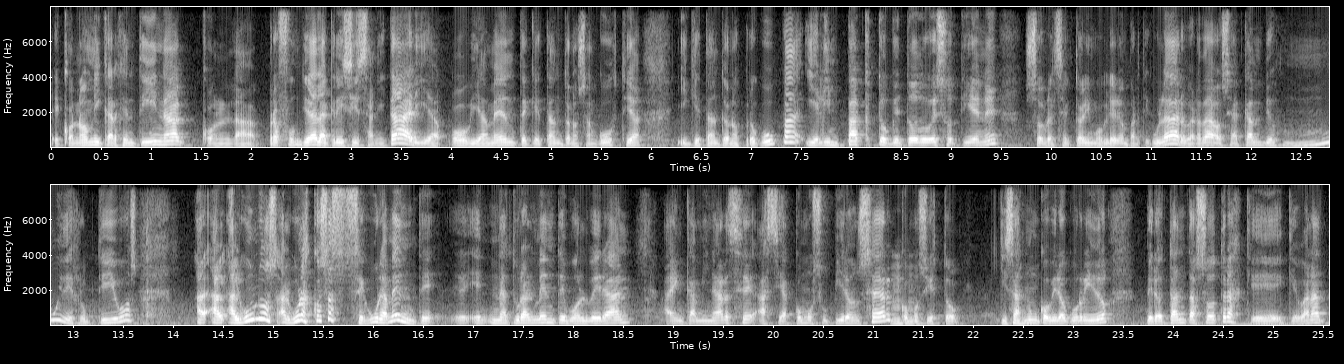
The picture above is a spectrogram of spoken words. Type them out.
económica argentina, con la profundidad de la crisis sanitaria, obviamente, que tanto nos angustia y que tanto nos preocupa, y el impacto que todo eso tiene sobre el sector inmobiliario en particular, ¿verdad? O sea, cambios muy disruptivos. Algunos, algunas cosas seguramente, eh, eh, naturalmente volverán a encaminarse hacia cómo supieron ser, como si esto quizás nunca hubiera ocurrido, pero tantas otras que, van a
